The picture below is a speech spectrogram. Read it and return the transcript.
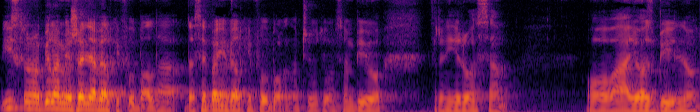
iskreno, bila mi je želja veliki futbal, da, da se bavim velikim futbolom. Znači, u tom sam bio trenirao sam ovaj, ozbiljno,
